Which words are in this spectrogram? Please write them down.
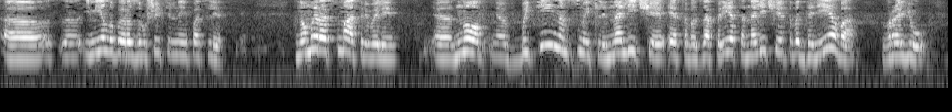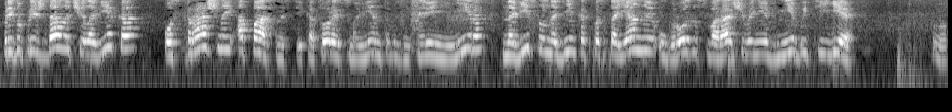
э, э, имело бы разрушительные последствия. Но мы рассматривали, э, но в бытийном смысле наличие этого запрета, наличие этого древа в раю предупреждало человека о страшной опасности, которая с момента возникновения мира нависла над ним как постоянная угроза сворачивания в небытие, в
